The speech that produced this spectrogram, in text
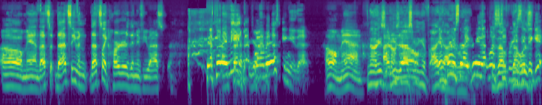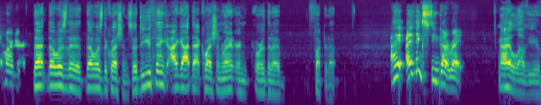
Oh man, that's that's even that's like harder than if you ask. That's what I mean. That's why. I'm asking you that. Oh man, No, he's I don't he's know. asking if I and got Bruce, it right. I agree that was that- super that easy was- to get harder. That that was the that was the question. So, do you think I got that question right, or or that I fucked it up? I I think Steve got it right. I love you.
